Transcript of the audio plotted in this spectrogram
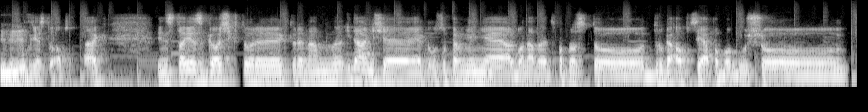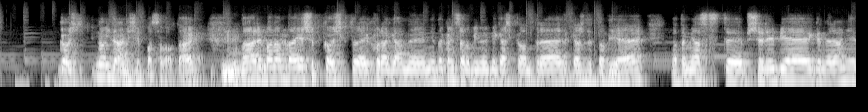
mhm. 20 osób, tak? Więc to jest gość, który, który nam idealnie się jako uzupełnienie, albo nawet po prostu druga opcja po Boguszu gość, no idealnie się wpasował, tak? Mhm. No a ryba nam daje szybkość, której huragany nie do końca lubimy biegać kontrę, każdy to wie. Natomiast y, przy rybie generalnie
